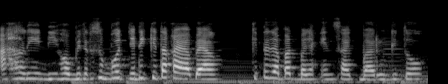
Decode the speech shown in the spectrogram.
ahli di hobi tersebut. Jadi kita kayak banyak kita dapat banyak insight baru gitu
